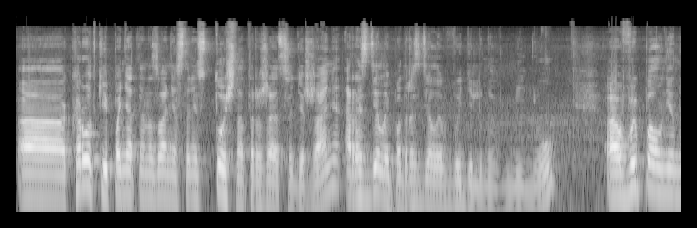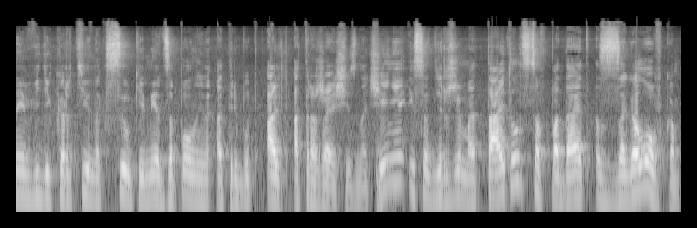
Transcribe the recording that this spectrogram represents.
Э, короткие и понятные названия страниц точно отражают содержание. Разделы и подразделы выделены в меню. А, выполненные в виде картинок ссылки имеют заполненный атрибут alt, отражающий значение, и содержимое title совпадает с заголовком,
